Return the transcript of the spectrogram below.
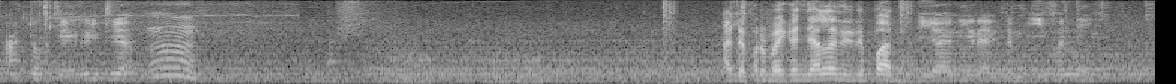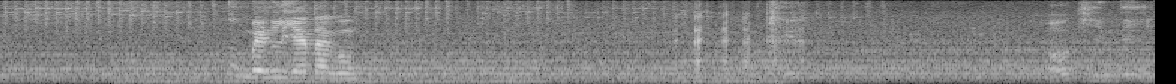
Aduh kiri dia. Hmm. Ada perbaikan jalan di depan. Iya nih random event nih. Tumben lihat aku. oh gini.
